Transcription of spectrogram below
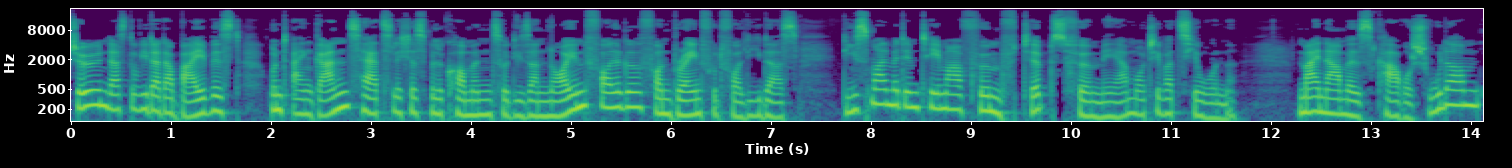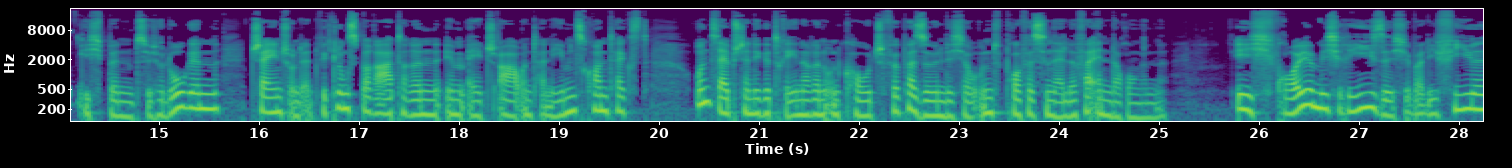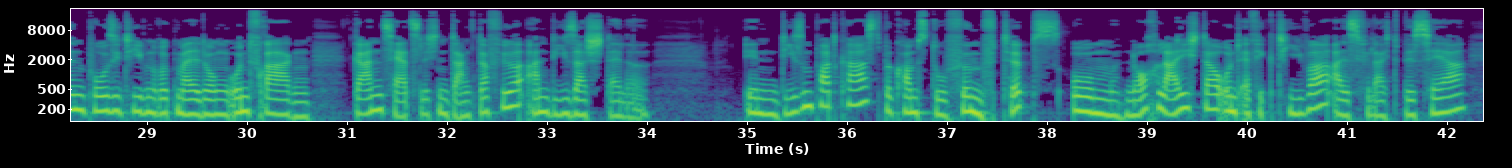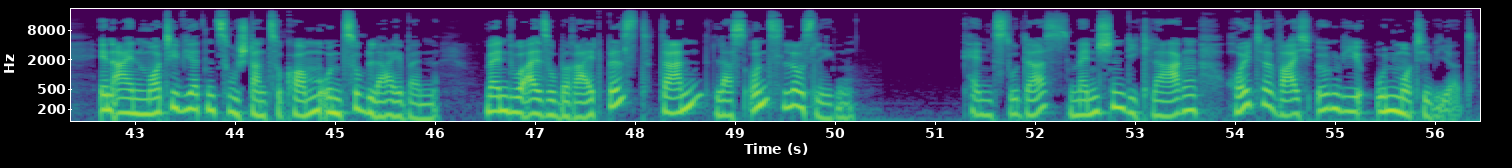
Schön, dass du wieder dabei bist und ein ganz herzliches Willkommen zu dieser neuen Folge von Brain Food for Leaders. Diesmal mit dem Thema 5 Tipps für mehr Motivation. Mein Name ist Caro Schuler. Ich bin Psychologin, Change- und Entwicklungsberaterin im HR-Unternehmenskontext und selbstständige Trainerin und Coach für persönliche und professionelle Veränderungen. Ich freue mich riesig über die vielen positiven Rückmeldungen und Fragen. Ganz herzlichen Dank dafür an dieser Stelle. In diesem Podcast bekommst du fünf Tipps, um noch leichter und effektiver als vielleicht bisher in einen motivierten Zustand zu kommen und zu bleiben. Wenn du also bereit bist, dann lass uns loslegen. Kennst du das? Menschen, die klagen, heute war ich irgendwie unmotiviert.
